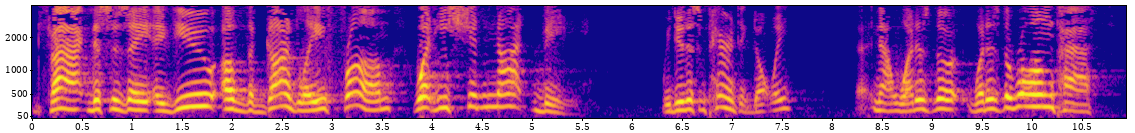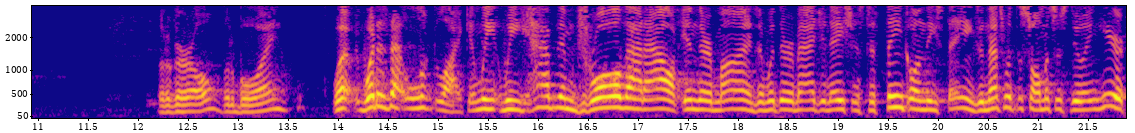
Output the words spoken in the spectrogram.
In fact, this is a, a view of the godly from what he should not be. We do this in parenting, don't we? Uh, now, what is the, what is the wrong path? Little girl, little boy, what, what does that look like? And we, we have them draw that out in their minds and with their imaginations to think on these things. And that's what the psalmist is doing here.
